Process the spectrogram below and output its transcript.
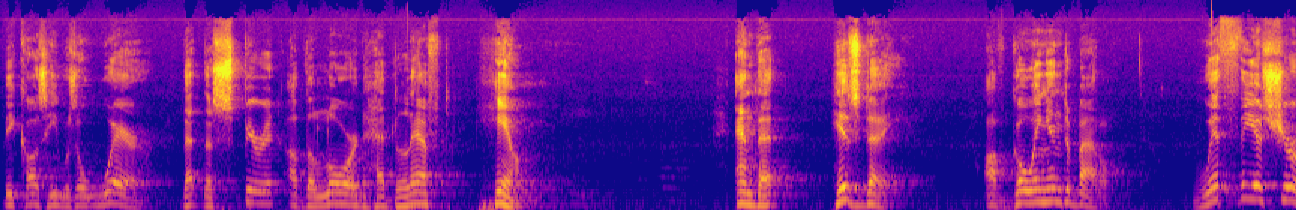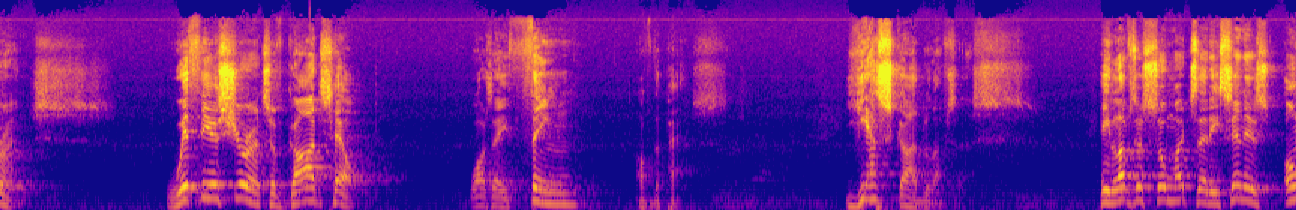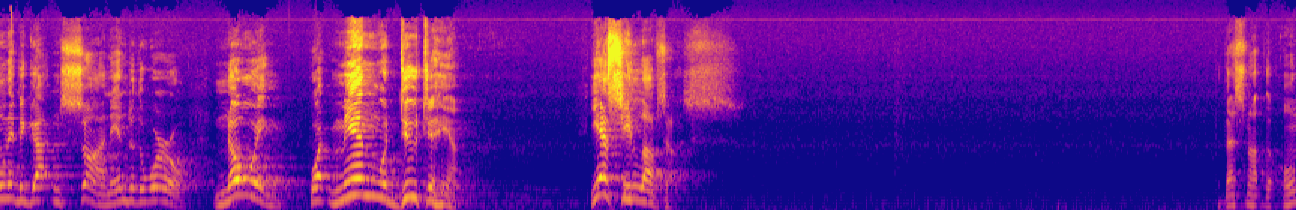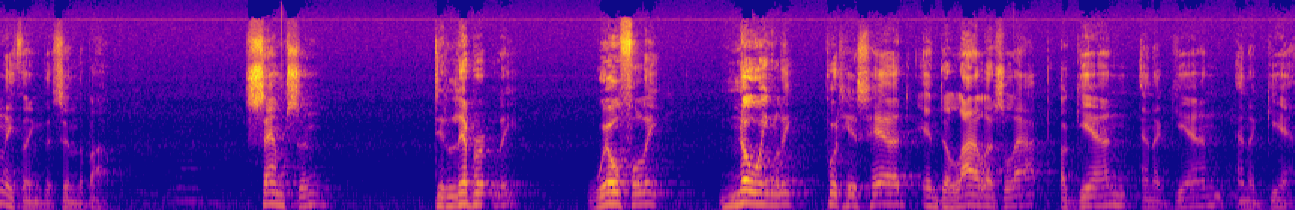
Because he was aware that the Spirit of the Lord had left him and that his day of going into battle with the assurance, with the assurance of God's help, was a thing of the past. Yes, God loves us. He loves us so much that He sent His only begotten Son into the world, knowing what men would do to Him. Yes, He loves us. But that's not the only thing that's in the Bible. Samson deliberately, willfully, knowingly put his head in Delilah's lap again and again and again.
